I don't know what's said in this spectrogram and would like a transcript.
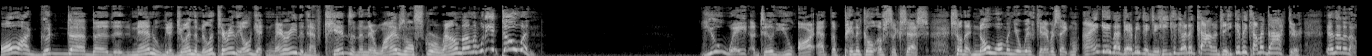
all our good uh, the, men who get join the military, they all get married and have kids, and then their wives all screw around on them. What are you doing? You wait until you are at the pinnacle of success so that no woman you're with can ever say, "Well, I gave up everything he could go to college, he could become a doctor. No, no, no, no.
